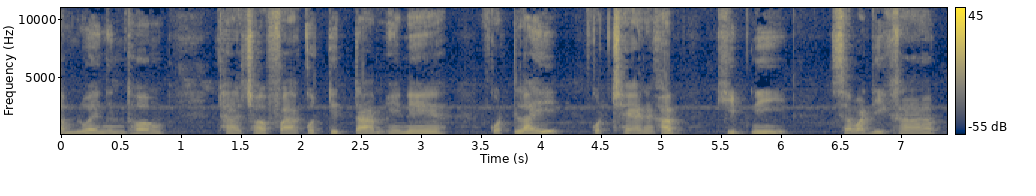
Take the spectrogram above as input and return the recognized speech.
ลำรวยเงินทอง ถ้าชอบฝากกดติดตามให้แน่ กดไลค์ กดแชร์นะครับ คลิปนี้ สวัสดีครับ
